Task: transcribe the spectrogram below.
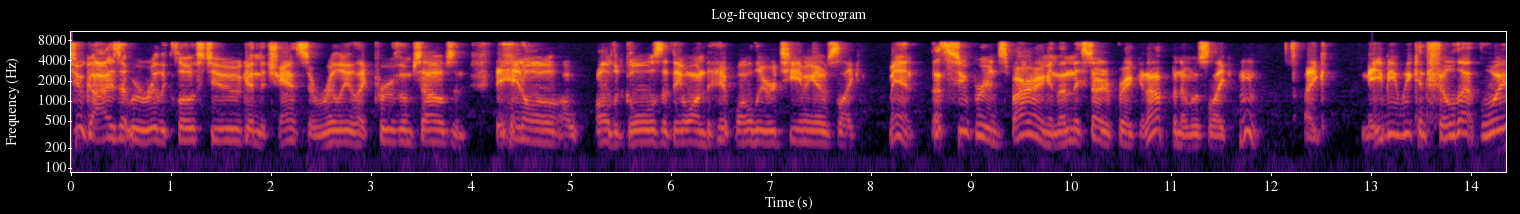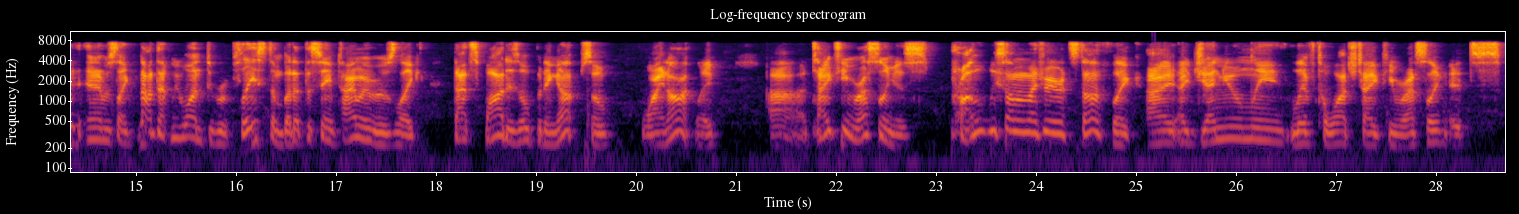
two guys that were really close to getting the chance to really like prove themselves, and they hit all all the goals that they wanted to hit while they were teaming. It was like, man, that's super inspiring. And then they started breaking up, and it was like, hmm, like maybe we can fill that void. And it was like, not that we wanted to replace them, but at the same time, it was like that spot is opening up, so why not? Like, uh, tag team wrestling is probably some of my favorite stuff. Like, I, I genuinely live to watch tag team wrestling. It's,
